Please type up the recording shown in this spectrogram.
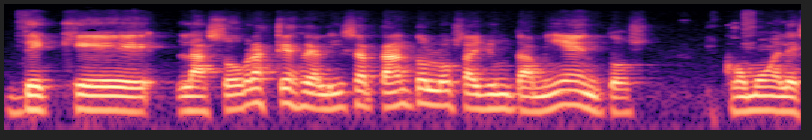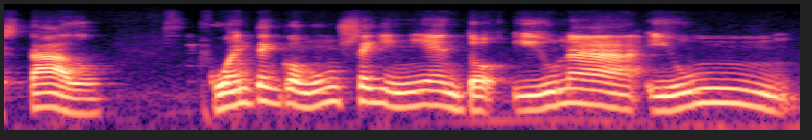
de que las obras que realizan tanto los ayuntamientos como el Estado cuenten con un seguimiento y una y un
